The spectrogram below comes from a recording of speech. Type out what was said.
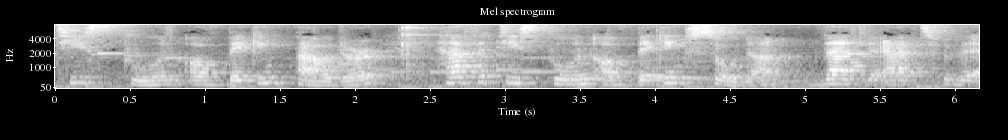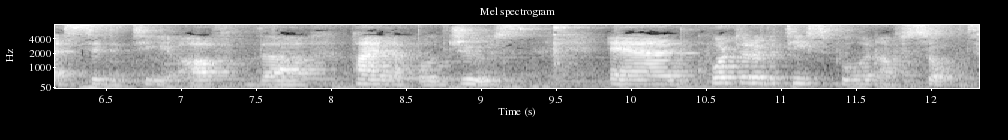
teaspoon of baking powder, half a teaspoon of baking soda that reacts with the acidity of the pineapple juice, and quarter of a teaspoon of salt.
